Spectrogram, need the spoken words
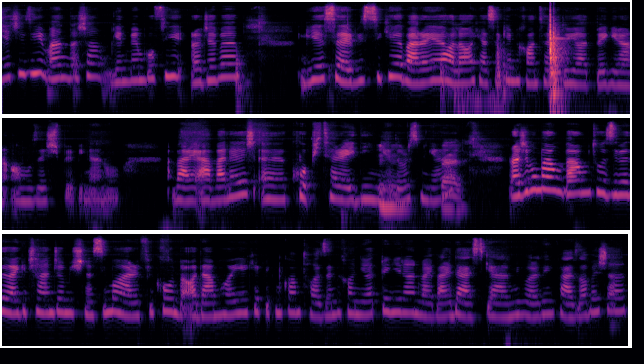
یه چیزی من داشتم یعنی بهم گفتی راجب یه سرویسی که برای حالا کسایی که می‌خوان ترید یاد بگیرن آموزش ببینن و برای اولش کپی تریدینگ درست میگم؟ بله. راجب اون برام برام توضیح بده اگه چند جا می‌شناسی معرفی کن به آدمهایی که فکر می‌کنم تازه می‌خوان یاد بگیرن و برای دستگرمی وارد این فضا بشن.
